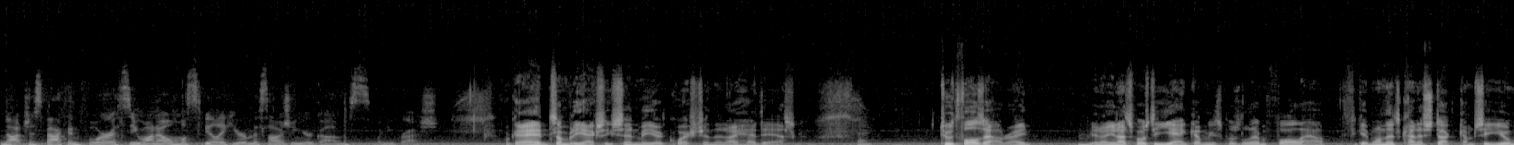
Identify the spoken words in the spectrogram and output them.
not just back and forth. So you want to almost feel like you're massaging your gums when you brush. Okay, I had somebody actually send me a question that I had to ask. Tooth falls out, right? You know, you're not supposed to yank them. You're supposed to let them fall out. If you get one that's kind of stuck, come see you.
